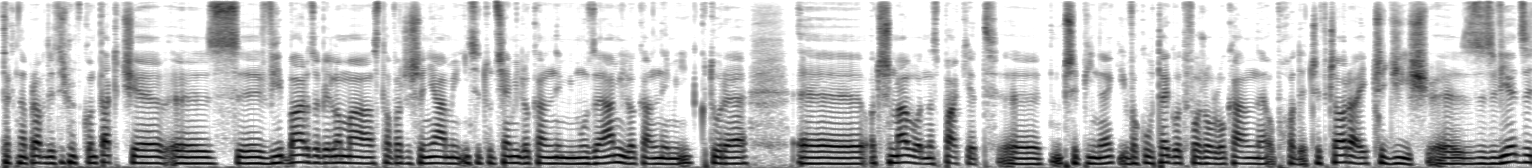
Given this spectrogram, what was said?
tak naprawdę jesteśmy w kontakcie e, z bardzo wieloma stowarzyszeniami, instytucjami lokalnymi, muzeami lokalnymi, które e, otrzymały od nas pakiet e, przypinek i wokół tego tworzą lokalne obchody, czy wczoraj, czy dziś. Z wiedzy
